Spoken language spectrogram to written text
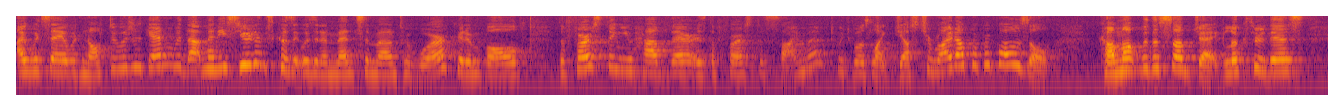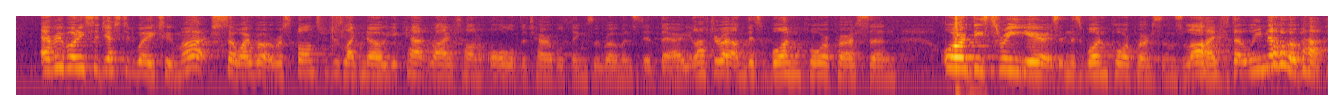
I would say I would not do it again with that many students because it was an immense amount of work. It involved the first thing you have there is the first assignment, which was like just to write up a proposal, come up with a subject, look through this. Everybody suggested way too much, so I wrote a response which is like, no, you can't write on all of the terrible things the Romans did there. You'll have to write on this one poor person, or these three years in this one poor person's life that we know about.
